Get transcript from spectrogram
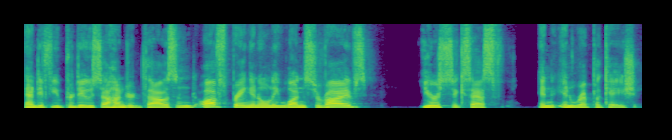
And if you produce 100,000 offspring and only one survives, you're successful in, in replication.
